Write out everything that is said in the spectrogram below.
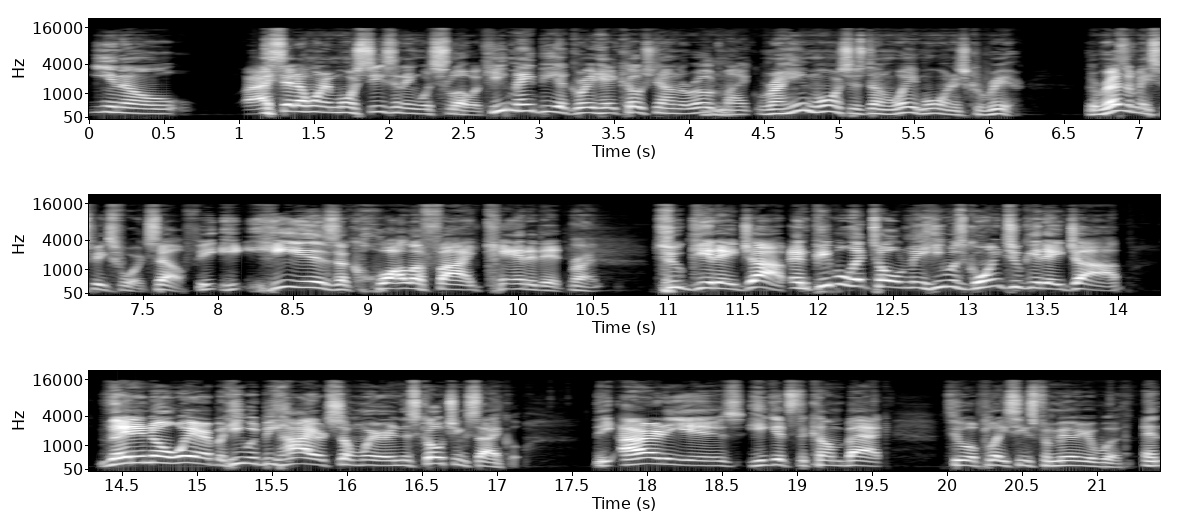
you know, I said I wanted more seasoning with Slowik. He may be a great head coach down the road, Mike. Raheem Morris has done way more in his career. The resume speaks for itself. He, he he is a qualified candidate Right. to get a job. And people had told me he was going to get a job. They didn't know where, but he would be hired somewhere in this coaching cycle. The irony is he gets to come back to a place he's familiar with. And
